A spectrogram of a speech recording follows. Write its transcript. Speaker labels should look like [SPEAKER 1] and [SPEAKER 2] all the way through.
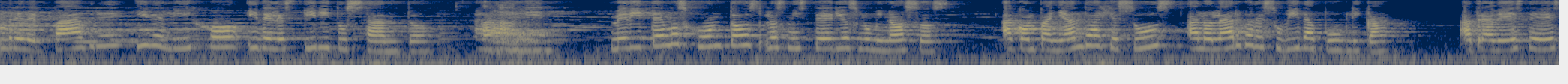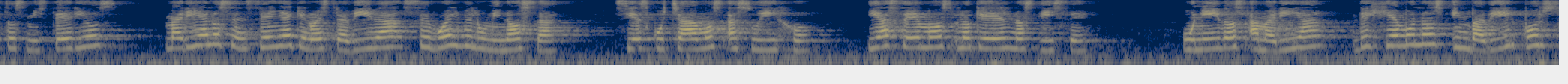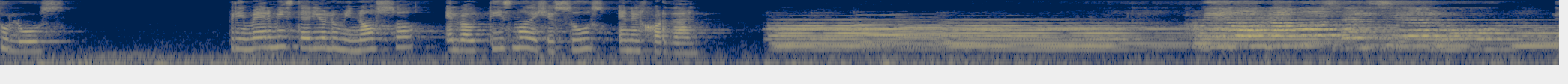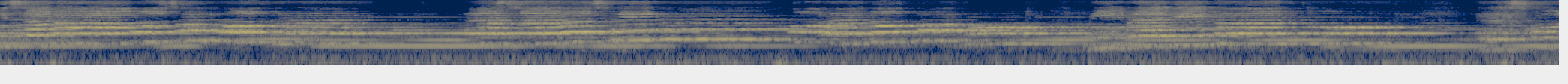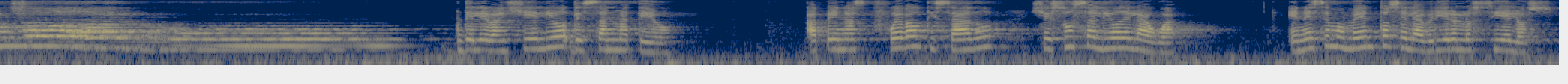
[SPEAKER 1] Nombre del Padre, y del Hijo, y del Espíritu Santo.
[SPEAKER 2] Amén.
[SPEAKER 1] Meditemos juntos los misterios luminosos, acompañando a Jesús a lo largo de su vida pública. A través de estos misterios, María nos enseña que nuestra vida se vuelve luminosa si escuchamos a su Hijo y hacemos lo que Él nos dice. Unidos a María, dejémonos invadir por su luz.
[SPEAKER 2] Primer misterio luminoso, el bautismo de Jesús en el Jordán. Evangelio de San Mateo. Apenas fue bautizado, Jesús salió del agua. En ese momento se le abrieron los cielos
